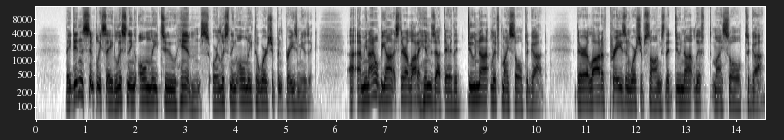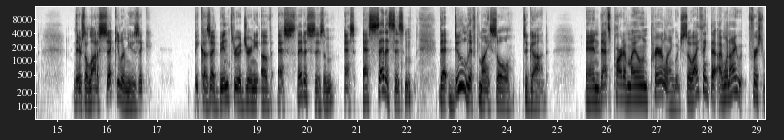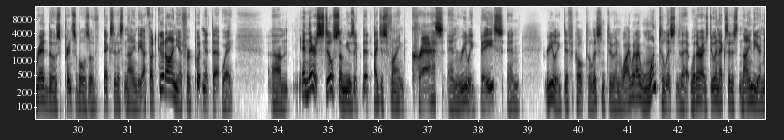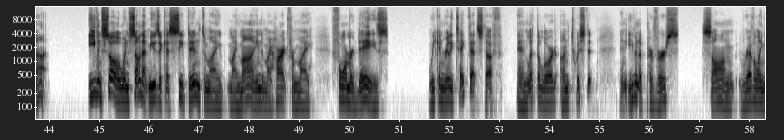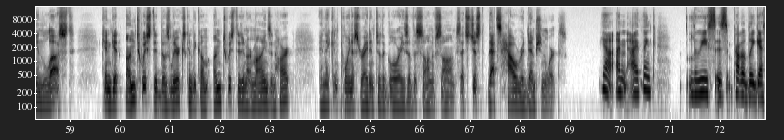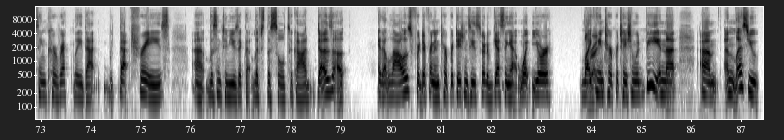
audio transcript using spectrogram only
They didn't simply say listening only to hymns or listening only to worship and praise music. Uh, I mean, I will be honest, there are a lot of hymns out there that do not lift my soul to God. There are a lot of praise and worship songs that do not lift my soul to God. There's a lot of secular music because I've been through a journey of aestheticism, asceticism that do lift my soul to God. And that's part of my own prayer language. So I think that I, when I first read those principles of Exodus 90, I thought, good on you for putting it that way. Um, and there's still some music that I just find crass and really base and really difficult to listen to. And why would I want to listen to that, whether I was doing Exodus 90 or not? Even so, when some of that music has seeped into my, my mind and my heart from my former days, we can really take that stuff and let the Lord untwist it. And even a perverse song reveling in lust can get untwisted. Those lyrics can become untwisted in our minds and heart, and they can point us right into the glories of the Song of Songs. That's just, that's how redemption works. Yeah, and I think Luis is probably guessing correctly that that phrase, uh, "listen to music that lifts the soul to God," does uh, it allows for different interpretations. He's sort of guessing at what your likely right. interpretation would be, in right. that um, unless you,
